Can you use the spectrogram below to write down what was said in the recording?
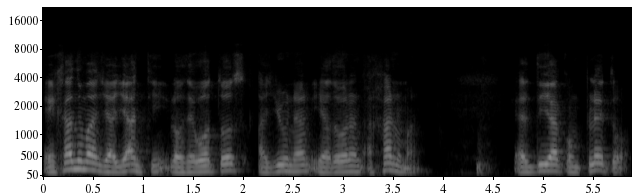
En Hanuman Jayanti, los devotos ayunan y adoran a Hanuman el día completo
